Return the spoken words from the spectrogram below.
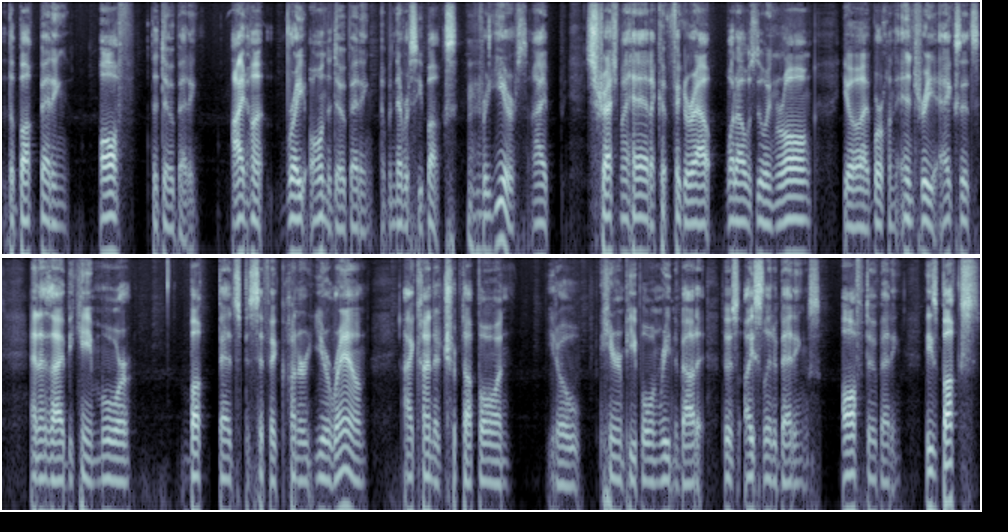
the buck bedding off the doe bedding. I'd hunt right on the doe bedding and would never see bucks mm-hmm. for years. I scratched my head. I couldn't figure out what I was doing wrong. You know, I'd work on the entry, exits, and as I became more buck bed specific hunter year round, I kind of tripped up on, you know, hearing people and reading about it. Those isolated beddings, off doe bedding. These bucks,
